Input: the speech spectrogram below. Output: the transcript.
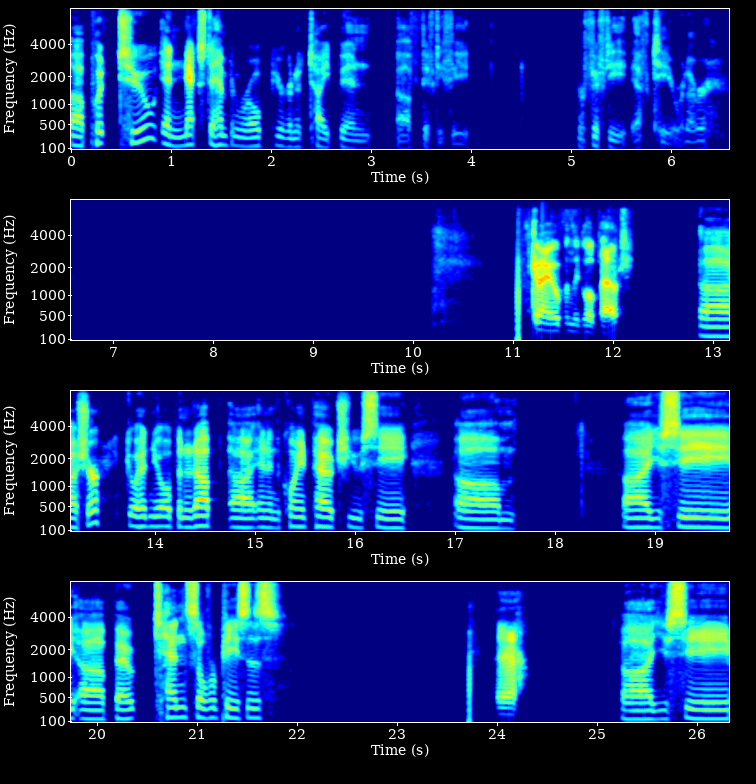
uh, put two, and next to hempen rope, you're going to type in uh, fifty feet. or 50 FT or whatever. Can I open the gold pouch? Uh, sure. Go ahead and you open it up, uh, and in the coin pouch you see, um, uh, you see uh, about ten silver pieces. Yeah. Uh, you see,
